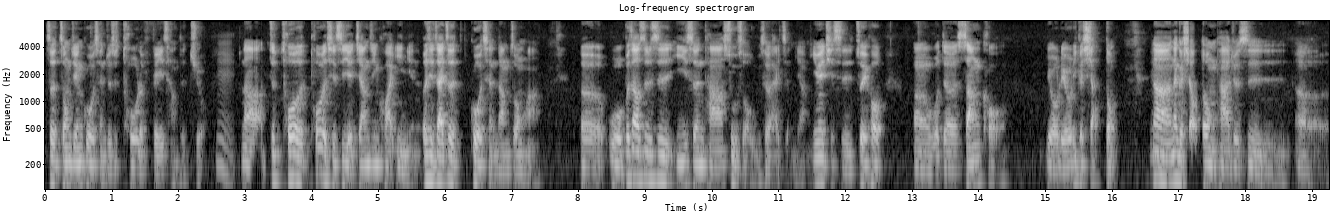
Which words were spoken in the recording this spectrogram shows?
这中间过程就是拖了非常的久。嗯那就拖了拖了，其实也将近快一年了。而且在这过程当中啊，呃，我不知道是不是医生他束手无策还是怎样，因为其实最后，呃，我的伤口有留一个小洞，那那个小洞它就是呃，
